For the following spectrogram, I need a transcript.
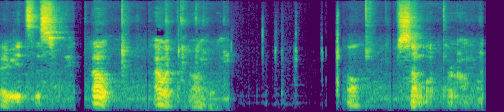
Maybe it's this way. Oh, I went the wrong way. Well, somewhat the wrong way.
